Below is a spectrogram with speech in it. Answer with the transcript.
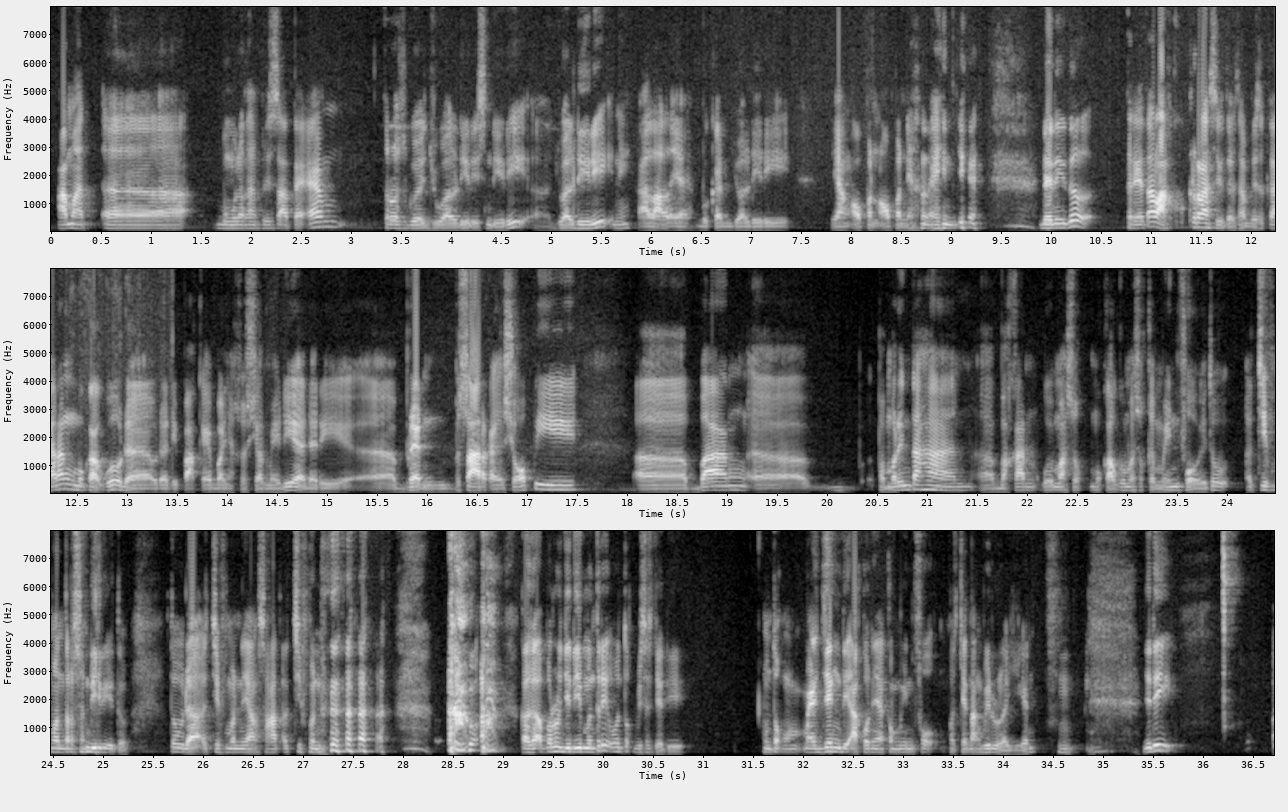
amat uh, menggunakan prinsip ATM terus gue jual diri sendiri uh, jual diri ini halal ya bukan jual diri yang open open yang lainnya. Dan itu ternyata laku keras gitu. Sampai sekarang muka gue udah udah dipakai banyak sosial media dari uh, brand besar kayak Shopee, uh, bank, uh, pemerintahan, uh, bahkan gue masuk muka gue masuk ke Minfo. Itu achievement tersendiri itu itu udah achievement yang sangat achievement. Kagak perlu jadi menteri untuk bisa jadi untuk mejeng di akunnya Keminfo centang biru lagi kan jadi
